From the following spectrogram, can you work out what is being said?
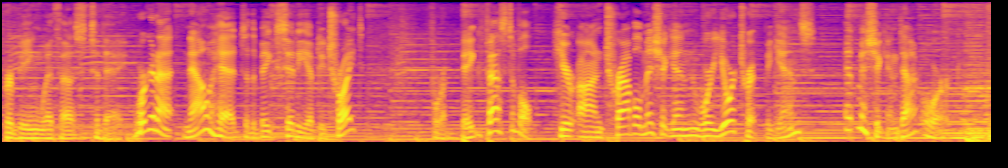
for being with us today. We're going to now head to the big city of Detroit for a big festival here on Travel Michigan, where your trip begins at Michigan.org.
